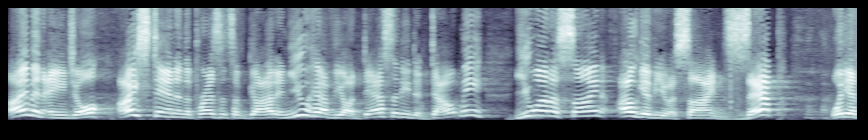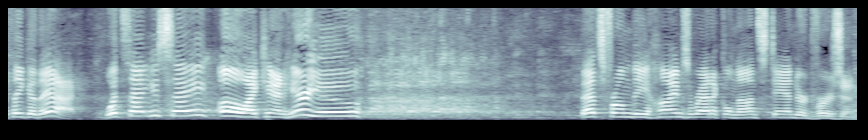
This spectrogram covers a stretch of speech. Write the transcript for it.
I'm an angel. I stand in the presence of God, and you have the audacity to doubt me? You want a sign? I'll give you a sign. Zap! What do you think of that? What's that you say? Oh, I can't hear you. That's from the Himes Radical Non Standard version.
